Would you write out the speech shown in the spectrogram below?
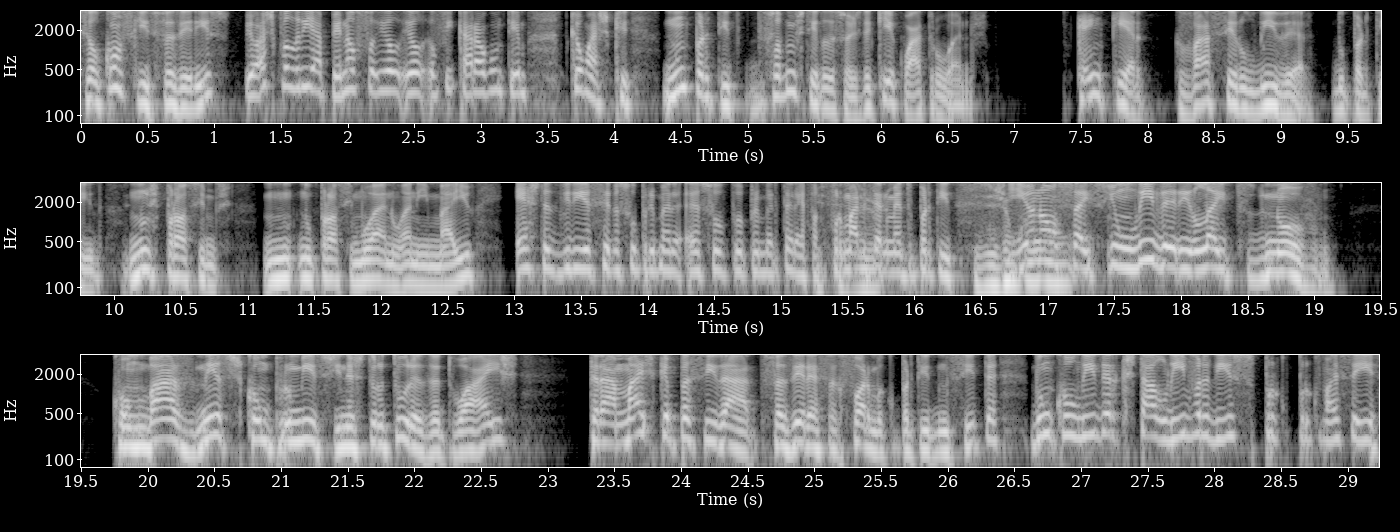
Se ele conseguisse fazer isso, eu acho que valeria a pena ele, ele, ele ficar algum tempo. Porque eu acho que num partido, vamos ter eleições daqui a quatro anos, quem quer que vá ser o líder do partido nos próximos, no próximo ano, ano e meio, esta deveria ser a sua primeira, a sua primeira tarefa, Isso formar internamente o partido. Um e eu não sei se um líder eleito de novo, com base nesses compromissos e nas estruturas atuais, terá mais capacidade de fazer essa reforma que o partido necessita de um co-líder que está livre disso porque, porque vai sair.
